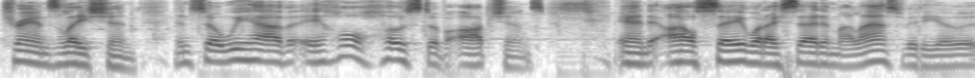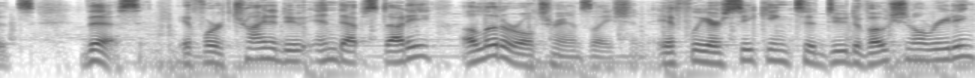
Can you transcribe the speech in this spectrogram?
translation. And so we have a whole host of options. And I'll say what I said in my last video it's this if we're trying to do in depth study, a literal translation. If we are seeking to do devotional reading,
